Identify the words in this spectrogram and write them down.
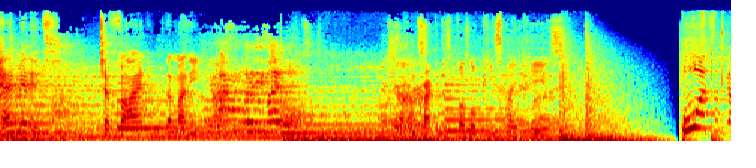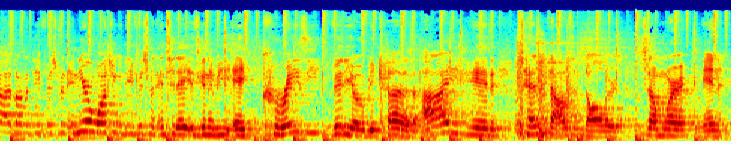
10 minutes to find the money. I One of these light bulbs. I'm cracking this puzzle piece by piece. What's up guys, I'm Adi Fishman and you're watching Adi Fishman and today is gonna be a crazy video because I hid $10,000 somewhere in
